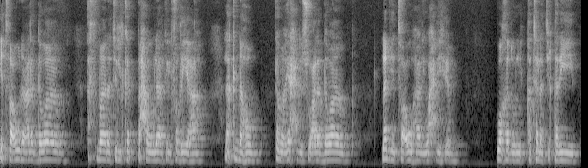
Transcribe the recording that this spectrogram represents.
يدفعون على الدوام أثمان تلك التحولات الفظيعة لكنهم كما يحدث على الدوام لن يدفعوها لوحدهم. وغد القتلة قريب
